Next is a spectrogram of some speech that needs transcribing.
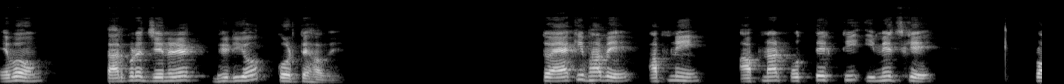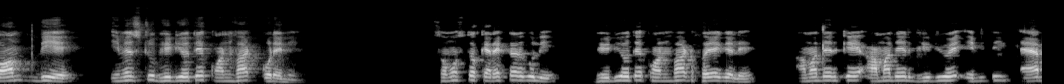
এবং তারপরে জেনারেট ভিডিও করতে হবে। তো একইভাবে আপনি আপনার প্রত্যেকটি ইমেজকে প্রম্পট দিয়ে ইমেজ টু ভিডিওতে কনভার্ট করে নিন। সমস্ত ক্যারেক্টারগুলি ভিডিওতে কনভার্ট হয়ে গেলে আমাদেরকে আমাদের ভিডিও এডিটিং অ্যাপ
